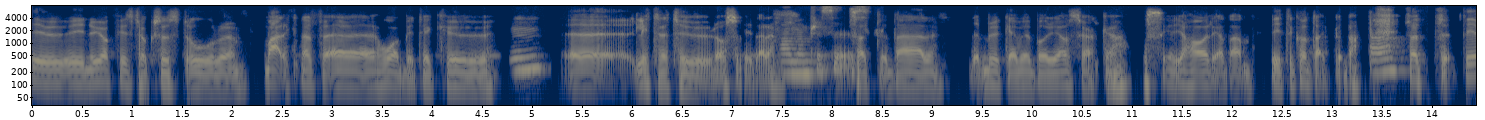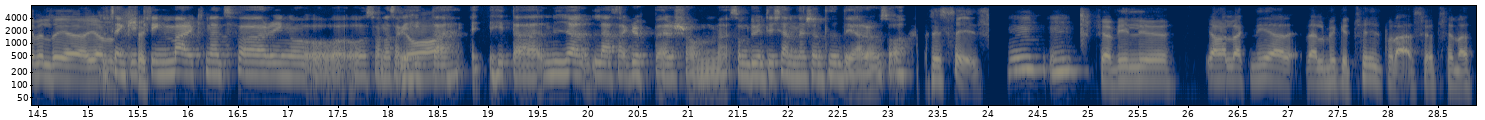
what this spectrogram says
i, i New York finns det också en stor eh, marknad för eh, hbtq, Mm. eh, litteratur och så vidare. Ja men precis. Så att där brukar jag väl börja söka och se. Jag har redan lite kontakter. Då. ja. Så det är väl det jag Du tänker försöker- kring marknadsföring och, och, och sådana saker. Ja. Hitta, hitta nya läsargrupper som, som du inte känner sedan tidigare och så. Precis. Mm, mm. För jag vill ju... Jag har lagt ner väldigt mycket tid på det här så jag känner att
